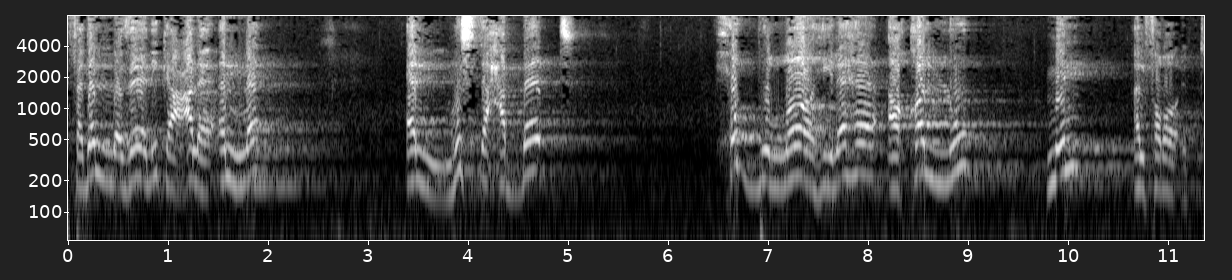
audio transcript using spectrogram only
فدل ذلك على أن المستحبات حب الله لها أقل من الفرائض.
